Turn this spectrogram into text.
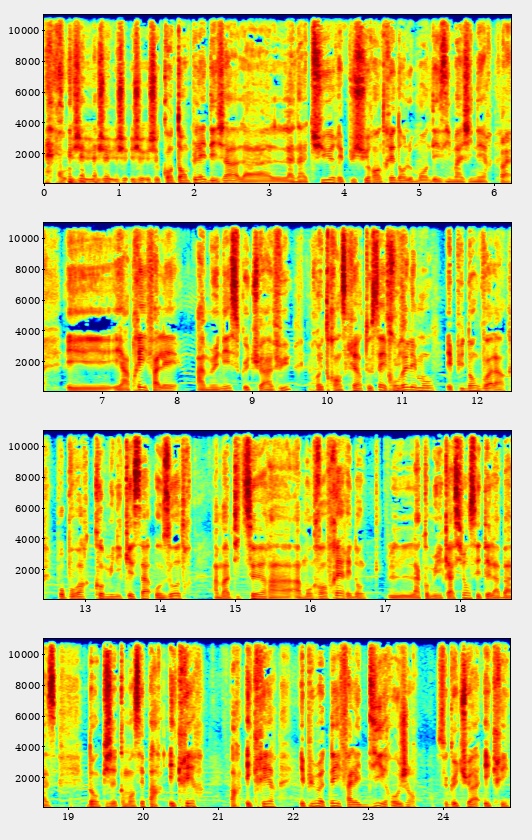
je, je, je, je, je contemplais déjà la, la nature et puis je suis rentré dans le monde des imaginaires. Ouais. Et, et après, il fallait amener ce que tu as vu, retranscrire tout ça. Et Trouver puis, les mots. Et puis donc voilà, pour pouvoir communiquer ça aux autres, à ma petite sœur, à, à mon grand frère. Et donc la communication, c'était la base. Donc j'ai commencé par écrire, par écrire. Et puis maintenant, il fallait dire aux gens ce que tu as écrit.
